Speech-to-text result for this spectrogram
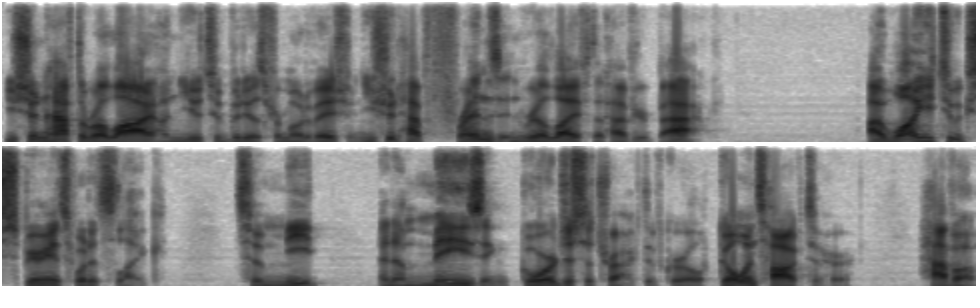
You shouldn't have to rely on YouTube videos for motivation. You should have friends in real life that have your back. I want you to experience what it's like to meet an amazing, gorgeous, attractive girl. Go and talk to her. Have an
